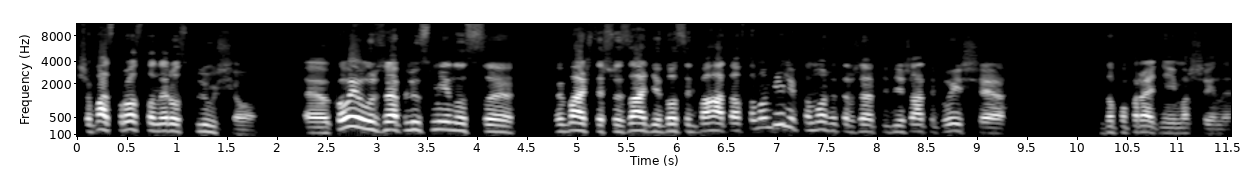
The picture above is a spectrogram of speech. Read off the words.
щоб вас просто не розплющило. Е, Коли вже плюс-мінус е, ви бачите, що ззаді досить багато автомобілів, то можете вже під'їжджати ближче до попередньої машини.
